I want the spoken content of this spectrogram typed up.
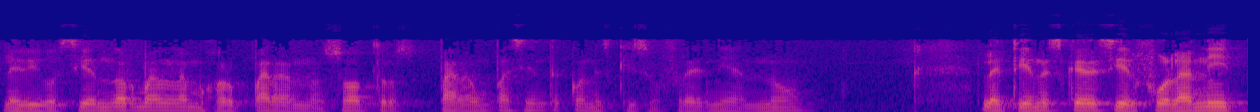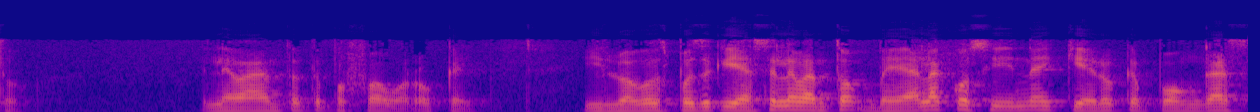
Le digo, sí es normal a lo mejor para nosotros, para un paciente con esquizofrenia no. Le tienes que decir, fulanito, levántate por favor, ok. Y luego después de que ya se levantó, ve a la cocina y quiero que pongas,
